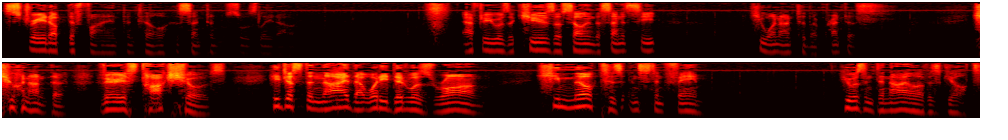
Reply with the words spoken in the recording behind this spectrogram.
straight up defiant until his sentence was laid out. After he was accused of selling the Senate seat, he went on to The Apprentice. He went on to various talk shows. He just denied that what he did was wrong. He milked his instant fame. He was in denial of his guilt.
